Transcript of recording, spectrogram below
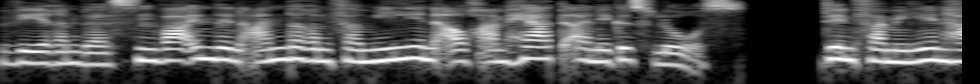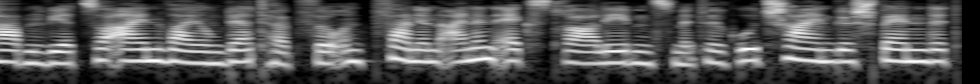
Währenddessen war in den anderen Familien auch am Herd einiges los. Den Familien haben wir zur Einweihung der Töpfe und Pfannen einen extra Lebensmittelgutschein gespendet,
